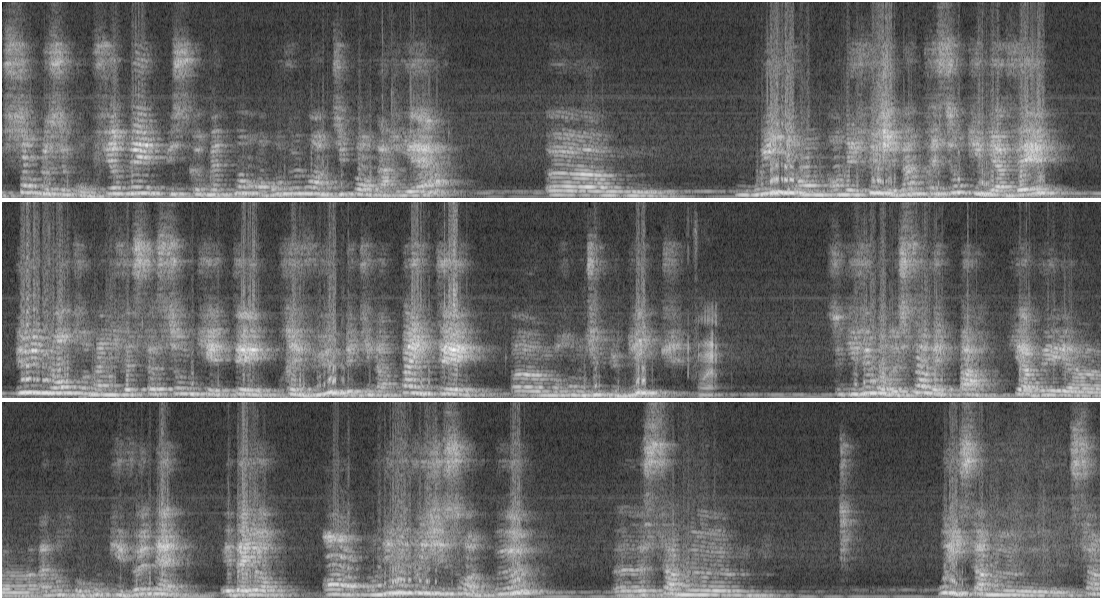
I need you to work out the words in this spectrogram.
semble se confirmer, puisque maintenant, en revenant un petit peu en arrière, oui, en, effet, j'ai l'impression qu'il y avait une autre manifestation qui était prévue, mais qui n'a pas été rendue publique. Ce qui fait qu'on ne savait pas qu'il y avait euh, un autre groupe qui venait. Et d'ailleurs, en, y réfléchissant un peu, euh, ça me. Oui, ça me, ça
